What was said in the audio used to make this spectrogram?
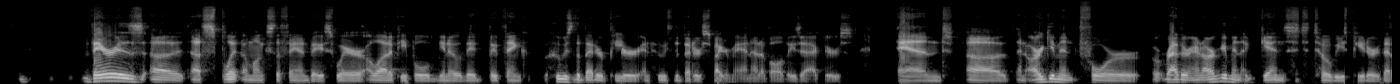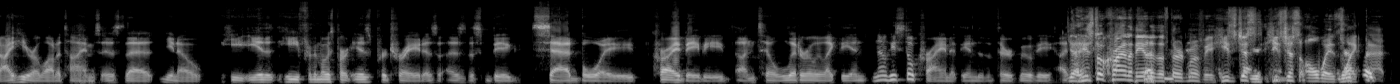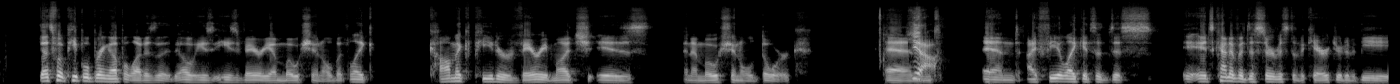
there is a, a split amongst the fan base where a lot of people, you know, they they think who's the better Peter and who's the better Spider-Man out of all these actors. And uh, an argument for, or rather, an argument against Tobey's Peter that I hear a lot of times is that you know he he, is, he for the most part is portrayed as as this big sad boy crybaby until literally like the end. No, he's still crying at the end of the third movie. I Yeah, think. he's still crying at the end of the third movie. He's just he's just always like what- that. that's what people bring up a lot is that oh he's he's very emotional but like comic peter very much is an emotional dork and Yeah. And i feel like it's a dis it's kind of a disservice to the character to be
